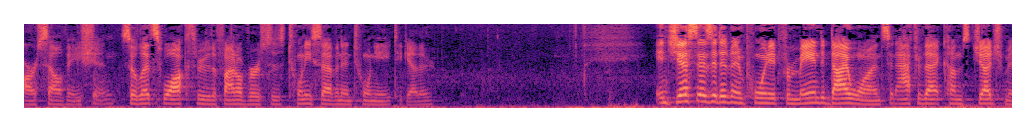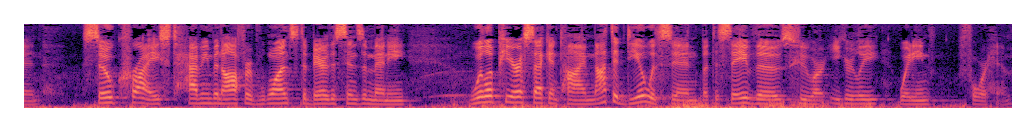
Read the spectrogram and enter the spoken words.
our salvation. So, let's walk through the final verses 27 and 28 together. And just as it had been appointed for man to die once, and after that comes judgment, so Christ, having been offered once to bear the sins of many, will appear a second time, not to deal with sin, but to save those who are eagerly waiting for him.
